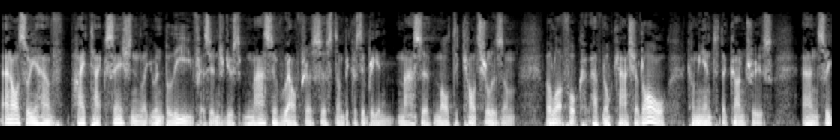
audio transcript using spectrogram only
And also you have high taxation that you wouldn't believe has introduced massive welfare system because they bring in massive multiculturalism. A lot of folk have no cash at all coming into the countries. And so you,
